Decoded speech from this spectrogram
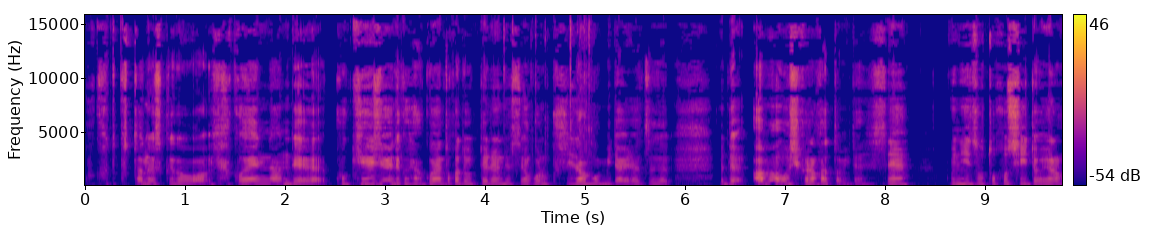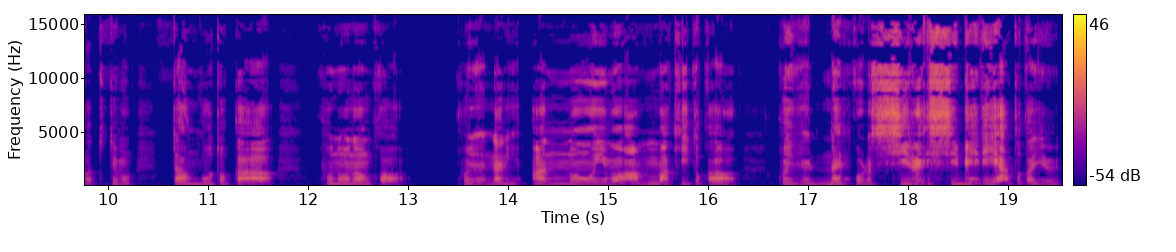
買って食ったんですけど、100円なんで、こう90円とか100円とかで売ってるんですよ。この串団子みたいなやつ。で、あんま美味しくなかったみたいですね。二度と欲しいとは言わなかった。でも、団子とか、このなんか、これ何？安納芋あん巻きとか、これ何？これシル、シベリアとかいう、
